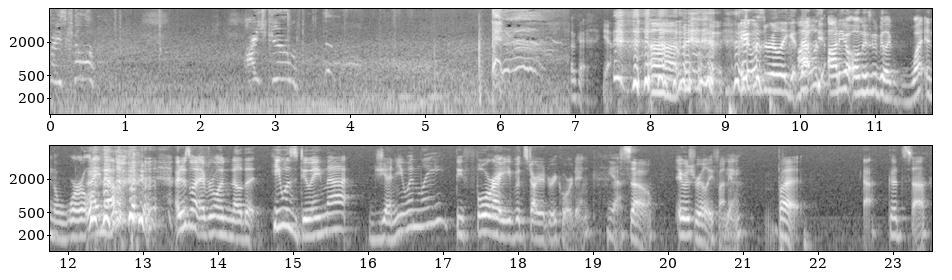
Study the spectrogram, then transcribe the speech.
Ghostface Killah. Ice Cube. Okay. Yeah. um, it was really good. That Uh, was. the audio only is gonna be like, what in the world? I know. I just want everyone to know that he was doing that genuinely before I even started recording. Yeah. So it was really funny. Yeah. But yeah, good stuff.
